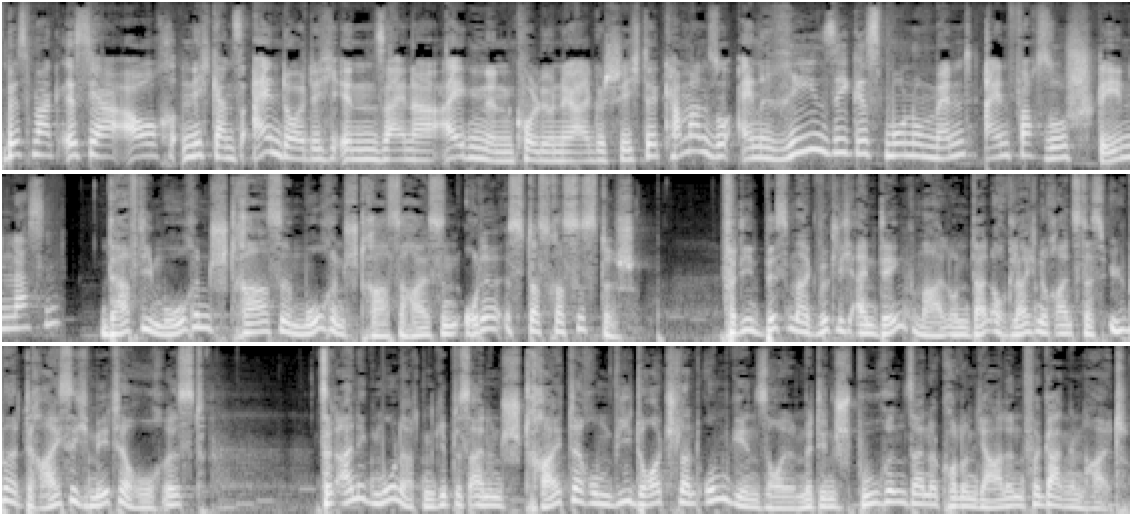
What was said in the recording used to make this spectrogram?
Bismarck ist ja auch nicht ganz eindeutig in seiner eigenen Kolonialgeschichte. Kann man so ein riesiges Monument einfach so stehen lassen? Darf die Mohrenstraße Mohrenstraße heißen oder ist das rassistisch? Verdient Bismarck wirklich ein Denkmal und dann auch gleich noch eins, das über 30 Meter hoch ist? Seit einigen Monaten gibt es einen Streit darum, wie Deutschland umgehen soll mit den Spuren seiner kolonialen Vergangenheit.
